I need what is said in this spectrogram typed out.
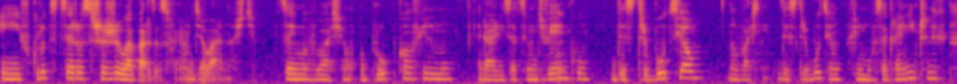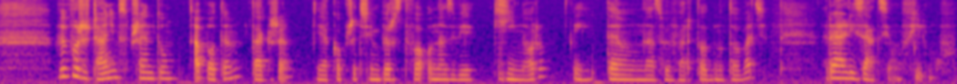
i wkrótce rozszerzyła bardzo swoją działalność. Zajmowała się obróbką filmu, realizacją dźwięku, dystrybucją, no właśnie, dystrybucją filmów zagranicznych, wypożyczaniem sprzętu, a potem także jako przedsiębiorstwo o nazwie Kinor, i tę nazwę warto odnotować, realizacją filmów.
